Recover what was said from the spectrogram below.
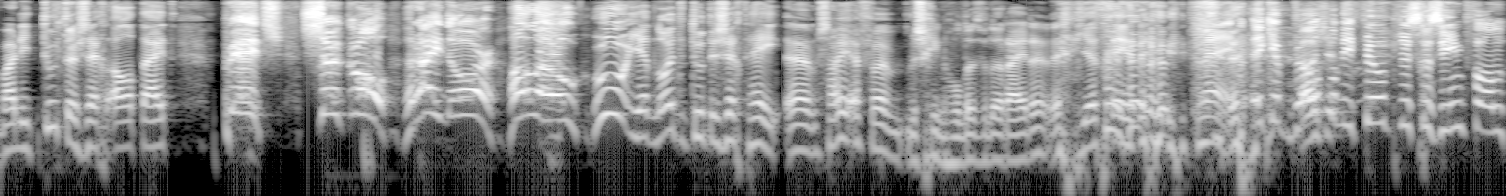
Maar die toeter zegt altijd... Bitch, sukkel, rijd door, hallo, hoe? Je hebt nooit de toeter die zegt... hey, um, zou je even misschien 100 willen rijden? je hebt geen... nee. Ik heb wel je... van die filmpjes gezien van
